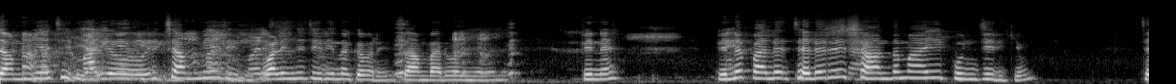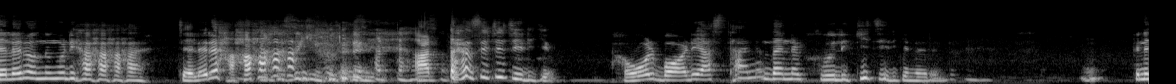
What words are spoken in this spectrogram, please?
ചമ്മിയ ചിരി. അയ്യോ ഒരു ചമ്മിയ ചിരി. വളിഞ്ഞ ചിരി എന്നൊക്കെ പറയും. സാമ്പാർ വളിഞ്ഞ പോലെ. പിന്നെ പിന്നെ പല ചിലര് ശാന്തമായി പുഞ്ചിരിക്കും. ചിലരൊന്നും കൂടി ഹ ഹ ഹ ഹ. ചിലര് അട്ടഹസിച്ച് ചിരിക്കും. ഹോൾ ബോഡി ആ സ്ഥലം തന്നെ കുലുക്കി ചിരിക്കുന്നവരുണ്ട്. പിന്നെ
